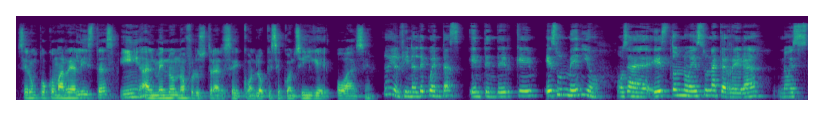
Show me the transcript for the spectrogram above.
ser un poco más realistas y al menos no frustrarse con lo que se consigue o hace. No, y al final de cuentas, entender que es un medio, o sea, esto no es una carrera, no es,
